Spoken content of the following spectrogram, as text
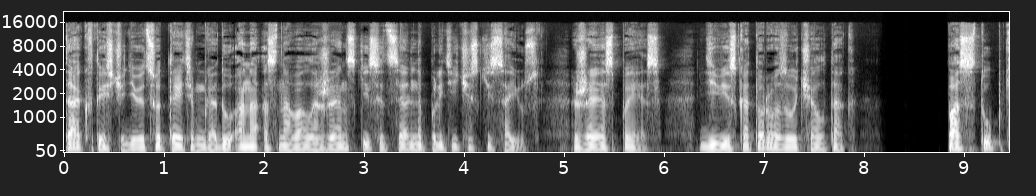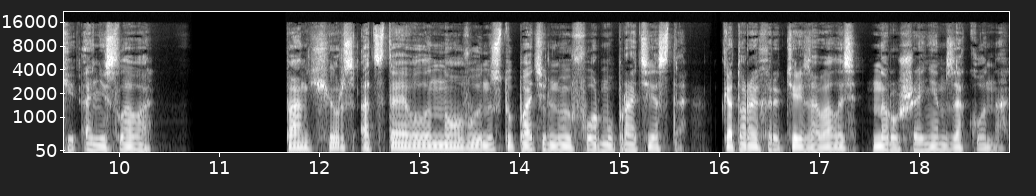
Так, в 1903 году она основала Женский социально-политический союз, ЖСПС, девиз которого звучал так «Поступки, а не слова». Панкхёрс отстаивала новую наступательную форму протеста, которая характеризовалась нарушением закона.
